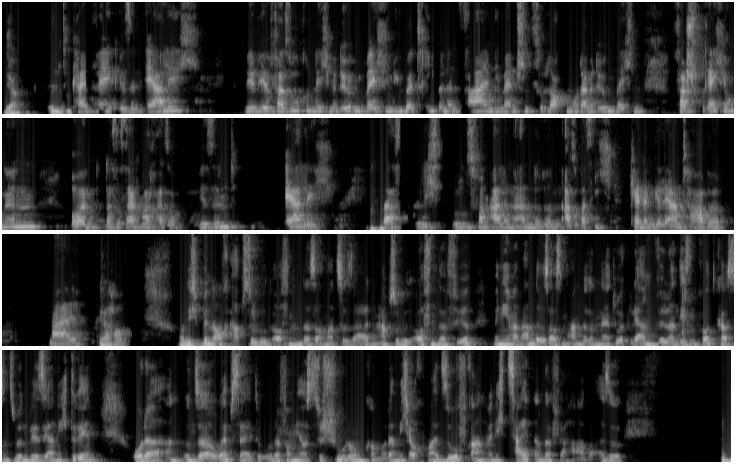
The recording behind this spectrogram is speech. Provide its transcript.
Ja. Wir sind kein Fake, wir sind ehrlich, wir, wir versuchen nicht mit irgendwelchen übertriebenen Zahlen die Menschen zu locken oder mit irgendwelchen Versprechungen. Und das ist einfach, also wir sind ehrlich. Mhm. Das würde ich uns von allen anderen, also was ich kennengelernt habe, mal ja. behaupten. Und ich bin auch absolut offen, um das auch mal zu sagen, absolut offen dafür, wenn jemand anderes aus einem anderen Network lernen will an diesem Podcast, sonst würden wir sie ja nicht drehen. Oder an unserer Webseite oder von mir aus zur Schulung kommen oder mich auch mal so fragen, wenn ich Zeit dann dafür habe. Also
